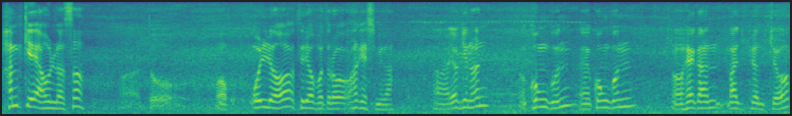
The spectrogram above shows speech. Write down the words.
함께 아울러서 어, 또 어, 올려 드려 보도록 하겠습니다. 아, 여기는 공군 에, 공군 어, 해관 맞은편 쪽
